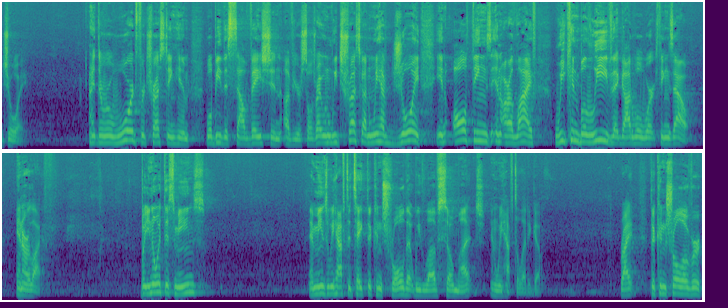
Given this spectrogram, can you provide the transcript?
joy. Right, the reward for trusting him will be the salvation of your souls. Right? When we trust God and we have joy in all things in our life, we can believe that God will work things out in our life. But you know what this means? It means we have to take the control that we love so much and we have to let it go right? The control over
